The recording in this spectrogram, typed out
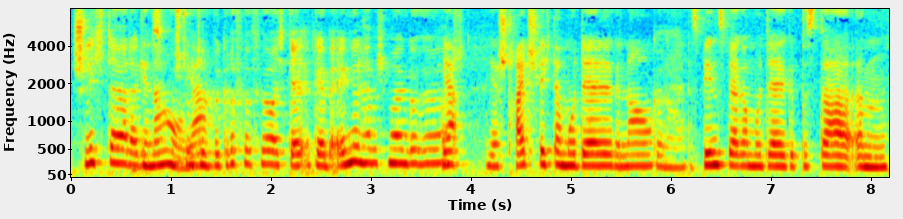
Schlichter, da gibt es genau, bestimmte ja. Begriffe für euch. Gelbe Engel habe ich mal gehört. Ja, ja Streitschlichtermodell, genau. genau. Das Bensberger Modell gibt es da. Ähm,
